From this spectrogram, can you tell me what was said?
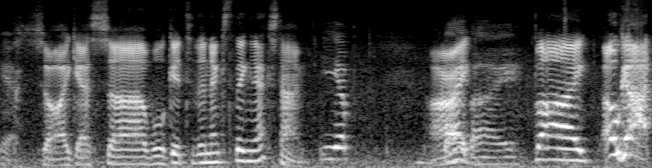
Yeah. So I guess uh, we'll get to the next thing next time. yep. Alright. Bye bye. Bye. Oh, God!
